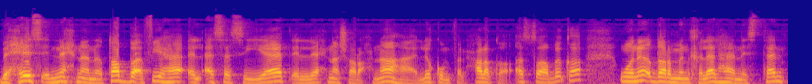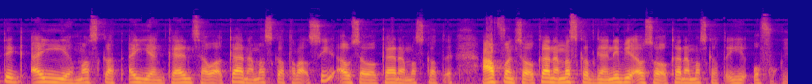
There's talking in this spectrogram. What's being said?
بحيث إن إحنا نطبق فيها الأساسيات اللي إحنا شرحناها لكم في الحلقة السابقة. ونقدر من خلالها نستنتج أي مسقط ايا كان سواء كان مسقط رأسي أو سواء كان مسقط عفوا سواء كان مسقط جانبي أو سواء كان مسقط إيه أفقي.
